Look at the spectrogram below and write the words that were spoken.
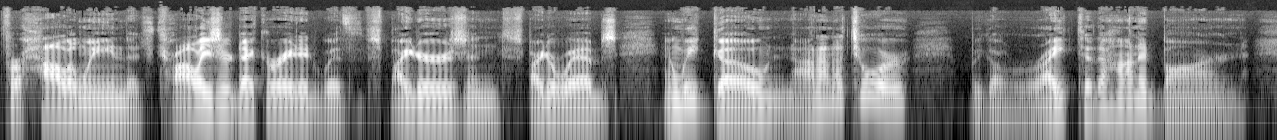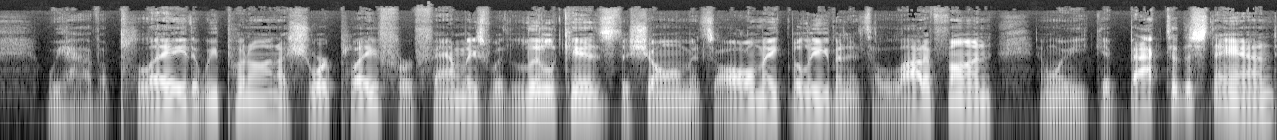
for Halloween. The trolleys are decorated with spiders and spider webs, and we go not on a tour, we go right to the haunted barn we have a play that we put on, a short play for families with little kids to show them it's all make believe and it's a lot of fun. And when we get back to the stand,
